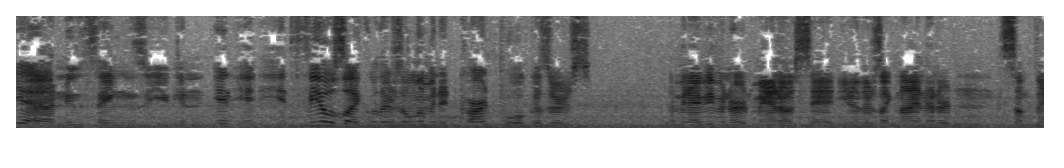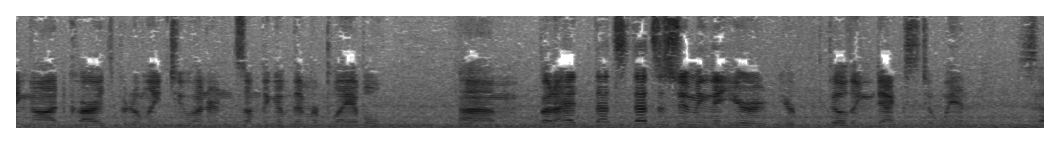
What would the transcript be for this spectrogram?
yeah, new things that you can. It, it, it feels like well, there's a limited card pool because there's. I mean, I've even heard Mano say it. You know, there's like 900 and something odd cards, but only 200 and something of them are playable. Um, but I, that's that's assuming that you're you're building decks to win. So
